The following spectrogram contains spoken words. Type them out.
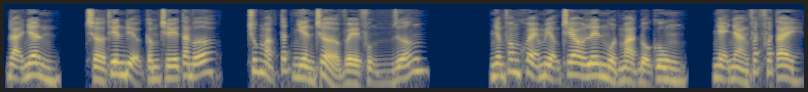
đại nhân, chờ thiên địa cấm chế tan vỡ, Trúc mặc tất nhiên trở về phụng dưỡng. Nhậm phong khỏe miệng treo lên một mặt độ cung, nhẹ nhàng phất phất tay.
